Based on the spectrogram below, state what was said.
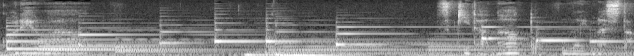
これは好きだなと思いました。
